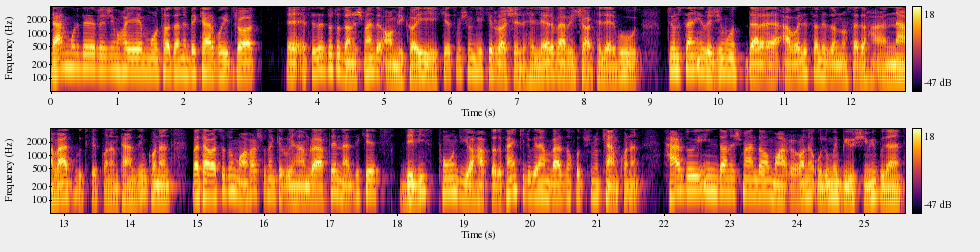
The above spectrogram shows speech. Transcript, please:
در مورد رژیم های معتادانه به کربوهیدرات ابتدا دو تا دانشمند آمریکایی که اسمشون یکی راشل هلر و ریچارد هلر بود تونستن این رژیم رو در اوایل سال 1990 بود فکر کنم تنظیم کنن و توسط اون موفق شدن که روی هم رفته نزدیک 200 پوند یا 75 کیلوگرم وزن خودشون رو کم کنن. هر دوی این دانشمندان محققان علوم بیوشیمی بودند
